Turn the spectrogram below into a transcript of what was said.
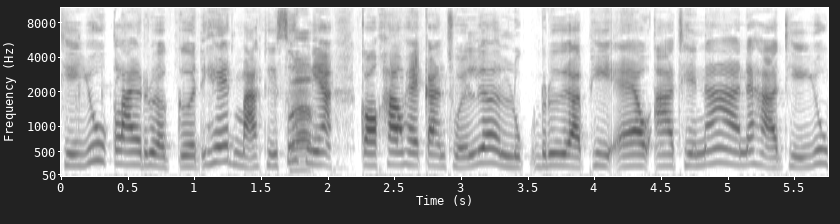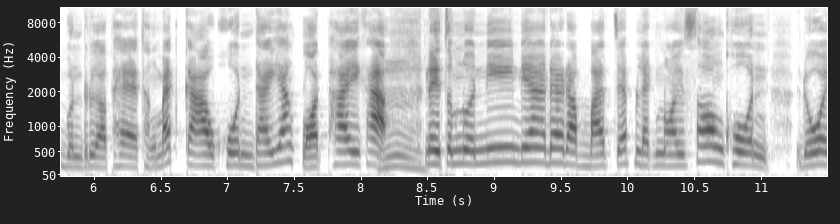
ที่อยู่ใกลายเรือเกิดเหตุมากที่สุดครับ เนี่ยก็เข้าให้การช่วยเหลือลูกเรือ PL a t h e n a นะคะที่อยู่บนเรือแพทั้งแมตเกาคนได้อย่างปลอดภัยค่ะ ในจำนวนนี้เนี่ยได้รับบาดเจ็บเล็กน้อยซ่องคน โดย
